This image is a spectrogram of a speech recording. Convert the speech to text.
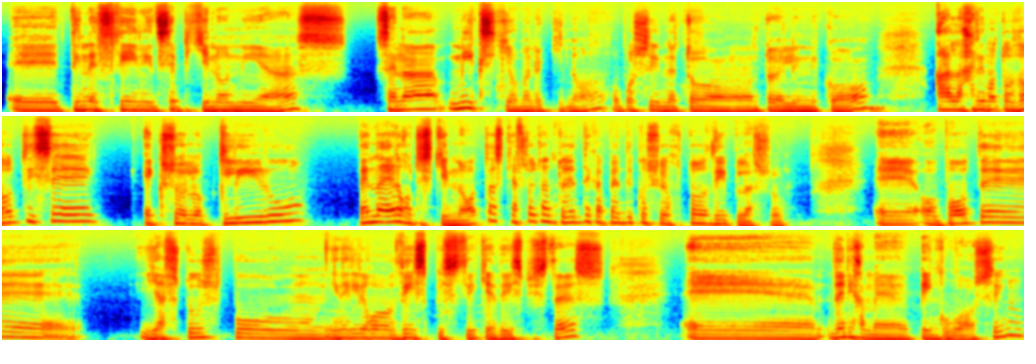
ε, την ευθύνη της επικοινωνίας σε ένα μη εξοικειωμένο κοινό, όπως είναι το, το ελληνικό, αλλά χρηματοδότησε εξ ολοκλήρου ένα έργο της κοινότητας και αυτό ήταν το 11-5-28 δίπλα σου. Ε, οπότε για αυτούς που είναι λίγο δύσπιστοι και δύσπιστες ε, δεν είχαμε pink washing,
